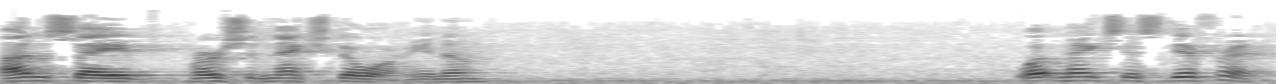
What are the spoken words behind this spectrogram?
unsaved person next door? You know, what makes us different?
